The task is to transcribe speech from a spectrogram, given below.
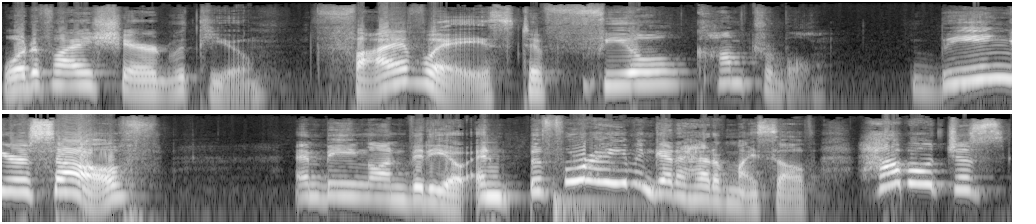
What if I shared with you five ways to feel comfortable being yourself and being on video? And before I even get ahead of myself, how about just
